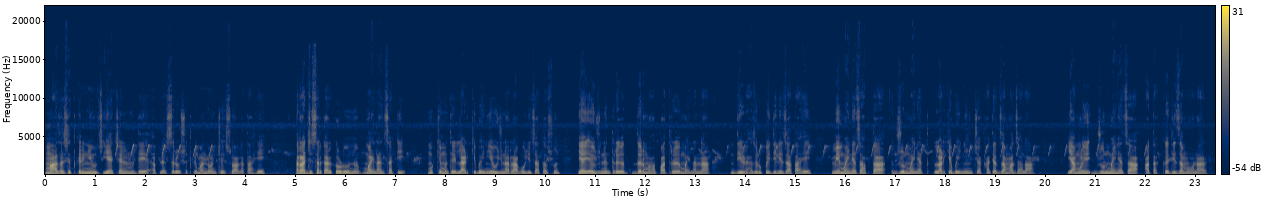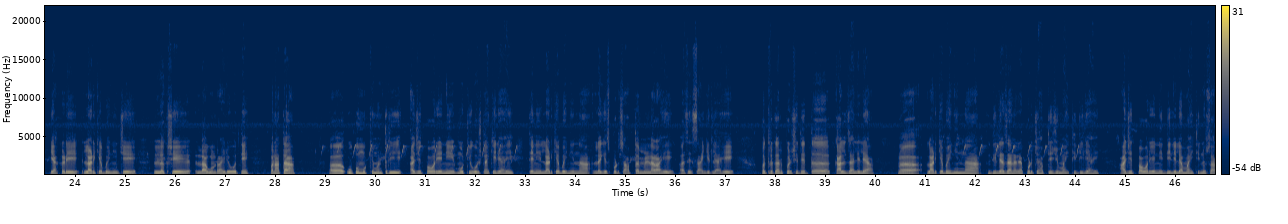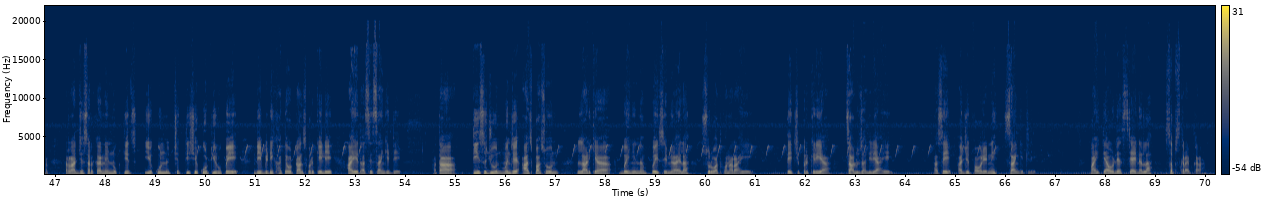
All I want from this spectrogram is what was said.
माझा शेतकरी न्यूज या चॅनलमध्ये आपल्या सर्व शेतकरी बांधवांचे स्वागत आहे. राज्य सरकारकडून महिलांसाठी मुख्यमंत्री लाडकी बहीण योजना राबवली जात असून या योजनेअंतर्गत दरमहा पात्र महिलांना दीड हजार रुपये दिले जात आहे. मे महिन्याचा हप्ता जून महिन्यात लाडक्या बहिणींच्या खात्यात जमा झाला. यामुळे जून महिन्याचा आता कधी जमा होणार याकडे लाडक्या बहिणींचे लक्ष लागून राहिले होते. पण आता उपमुख्यमंत्री अजित पवार यांनी मोठी घोषणा केली आहे. त्यांनी लाडक्या बहिणींना लगेच पुढचा हप्ता मिळणार आहे असे सांगितले आहे. पत्रकार परिषदेत काल झालेल्या लाडक्या बहिणींना दिल्या जाणाऱ्या पुढच्या हप्त्याची माहिती दिली आहे. अजित पवार यांनी दिलेल्या माहितीनुसार राज्य सरकारने नुकतीच एकूण छत्तीसशे कोटी रुपये डी बी टी खात्यावर ट्रान्स्फर केले आहेत असे सांगितले. आता तीस जून म्हणजे आजपासून लाडक्या बहिणींना पैसे मिळायला सुरुवात होणार आहे. त्याची प्रक्रिया चालू झालेली आहे असे अजित पवार यांनी सांगितले. माहिती आवडल्यास चॅनलला सबस्क्राईब करा.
